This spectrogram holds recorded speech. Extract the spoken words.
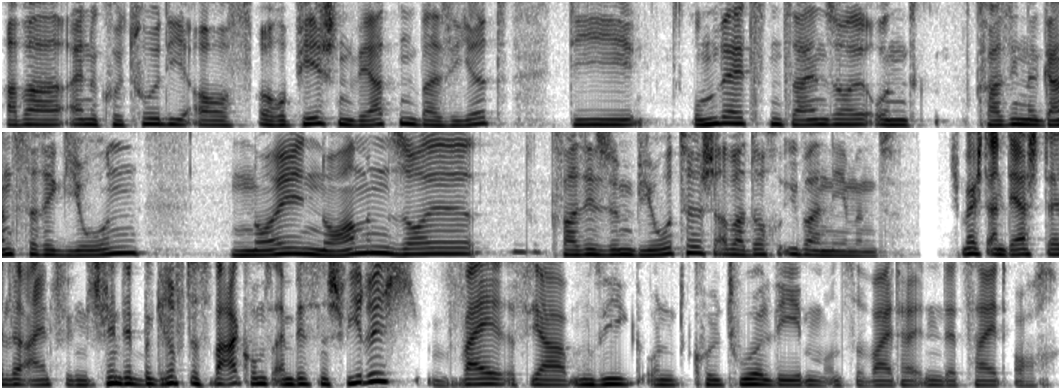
aber eine Kultur, die auf europäischen Werten basiert, die umwälzend sein soll und quasi eine ganze Region neu normen soll, quasi symbiotisch, aber doch übernehmend. Ich möchte an der Stelle einfügen, ich finde den Begriff des Vakuums ein bisschen schwierig, weil es ja Musik und Kulturleben und so weiter in der Zeit auch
